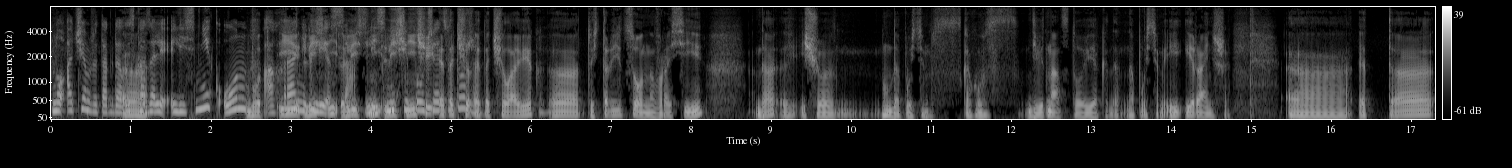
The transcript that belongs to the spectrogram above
Ну, а чем же тогда, вы э, сказали, лесник, он вот, охранник и лесни, леса? Лесни, лесничий, лесничий это, тоже? это человек, э, то есть традиционно в России, да, еще, ну, допустим, с какого с 19 века, да, допустим, и, и раньше, э, это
